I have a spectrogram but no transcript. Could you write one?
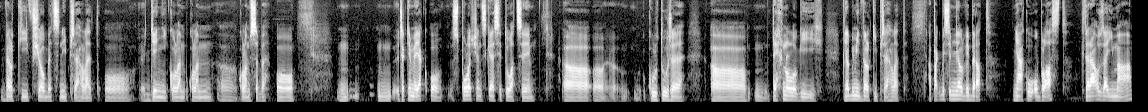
velký všeobecný přehled o dění kolem, kolem, uh, kolem sebe, o mm, Mm, řekněme, jak o společenské situaci, eh, eh, kultuře, eh, technologiích, měl by mít velký přehled. A pak by si měl vybrat nějakou oblast, která ho zajímá,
